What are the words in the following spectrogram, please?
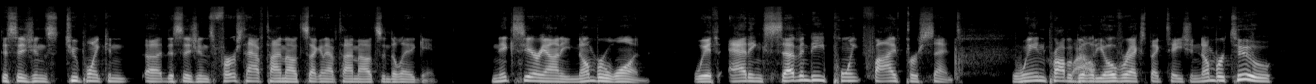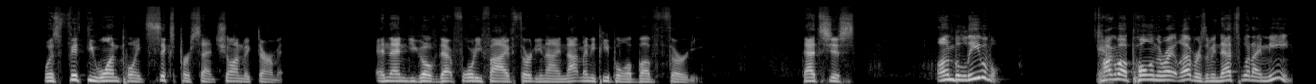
decisions, two point con, uh, decisions, first half timeouts, second half timeouts, and delay a game. Nick Sirianni, number one, with adding 70.5% win probability over expectation. Number two was 51.6% Sean McDermott. And then you go that 45, 39, not many people above 30. That's just unbelievable. Talk about pulling the right levers. I mean, that's what I mean.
